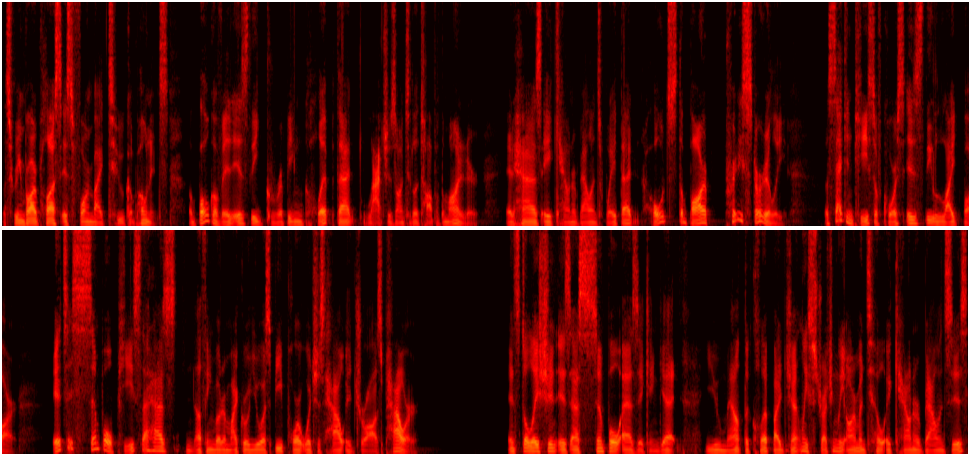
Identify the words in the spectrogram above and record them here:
The ScreenBar Plus is formed by two components. The bulk of it is the gripping clip that latches onto the top of the monitor. It has a counterbalance weight that holds the bar pretty sturdily. The second piece, of course, is the light bar. It's a simple piece that has nothing but a micro USB port, which is how it draws power. Installation is as simple as it can get. You mount the clip by gently stretching the arm until it counterbalances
